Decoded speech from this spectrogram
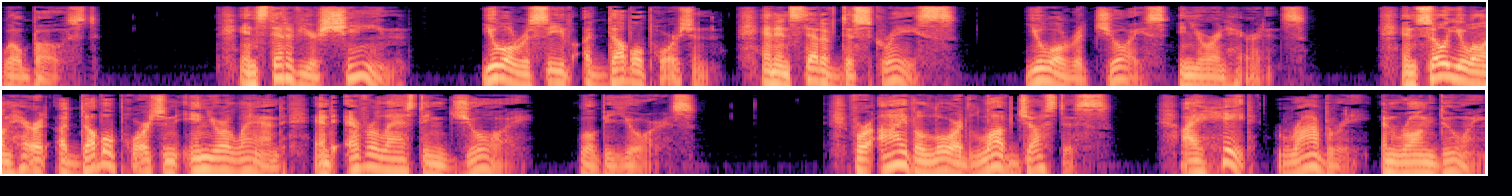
will boast. Instead of your shame you will receive a double portion and instead of disgrace you will rejoice in your inheritance. And so you will inherit a double portion in your land and everlasting joy will be yours. For i the lord love justice i hate robbery and wrongdoing.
